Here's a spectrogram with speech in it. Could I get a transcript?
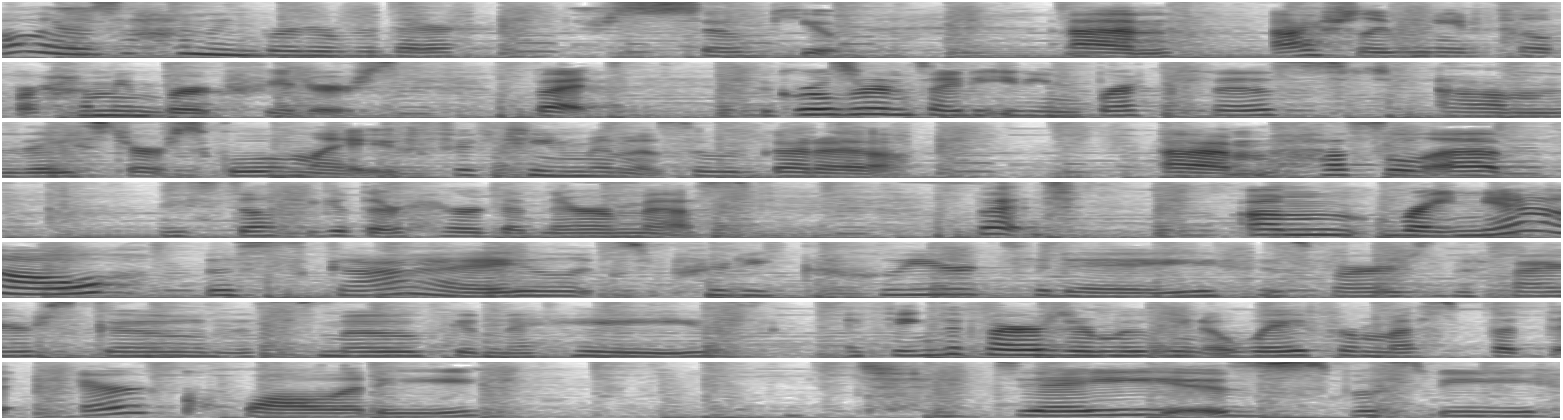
oh, there's a hummingbird over there. They're so cute. Um, actually, we need to fill up our hummingbird feeders. But the girls are inside eating breakfast. Um, they start school in like 15 minutes, so we've got to um, hustle up. We still have to get their hair done. They're a mess. But um, right now, the sky looks pretty clear today as far as the fires go and the smoke and the haze. I think the fires are moving away from us, but the air quality today is supposed to be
